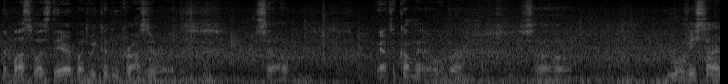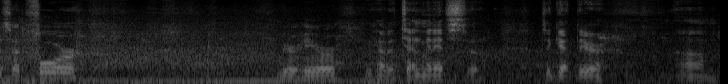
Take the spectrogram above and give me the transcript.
the bus was there, but we couldn't cross the road. So we had to come with Uber. So the movie starts at 4. We are here. We had a 10 minutes to, to get there. Um,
